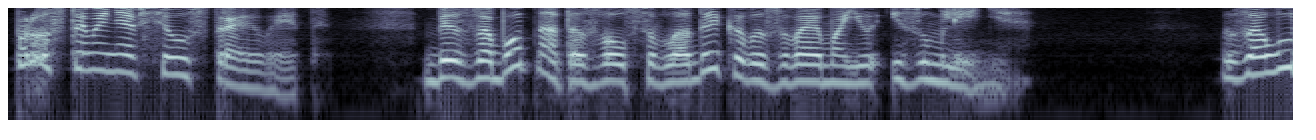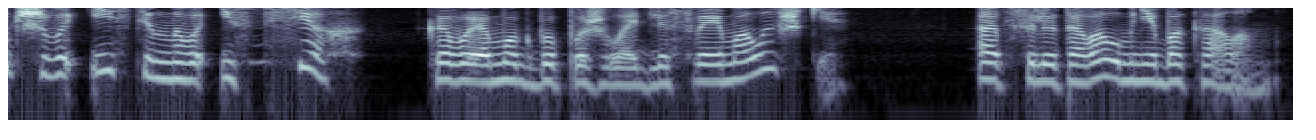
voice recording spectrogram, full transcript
Просто меня все устраивает. Беззаботно отозвался владыка, вызывая мое изумление. За лучшего истинного из всех, кого я мог бы пожелать для своей малышки, отсалютовал мне бокалом —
